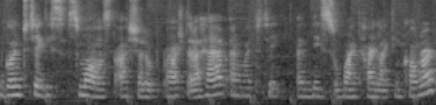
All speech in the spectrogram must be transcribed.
I'm going to take this smallest eyeshadow brush that I have and I'm going to take uh, this white highlighting color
